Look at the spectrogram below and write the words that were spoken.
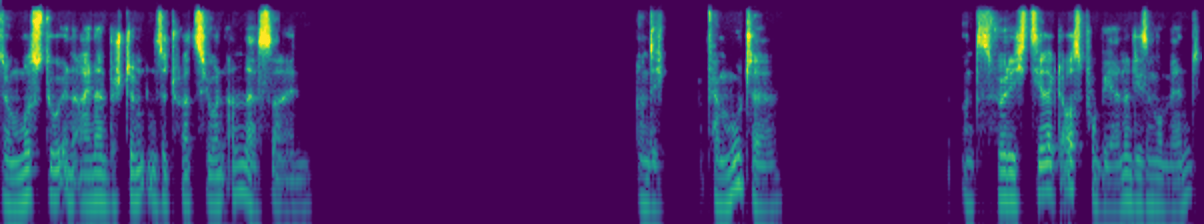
So musst du in einer bestimmten Situation anders sein. Und ich vermute, und das würde ich direkt ausprobieren in diesem Moment,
